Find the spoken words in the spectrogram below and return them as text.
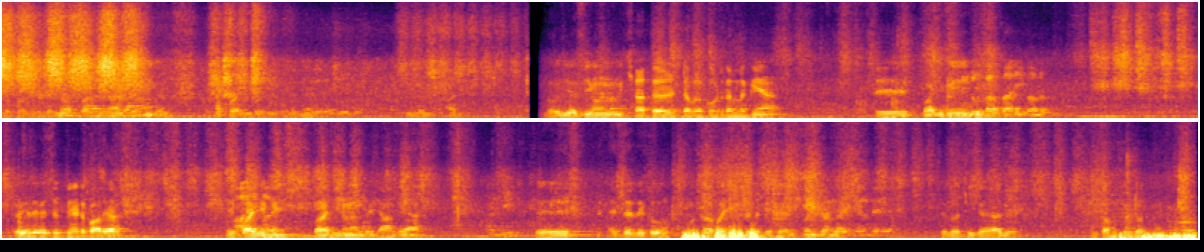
ਸਫਾ ਦੇ ਸਾਫ਼ ਕਰਕੇ ਠੀਕ ਹੈ ਭਾਜੀ ਦੇ ਠੀਕ ਹੈ ਅੱਜ ਲੋ ਜੀ ਅਸੀਂ ਹੁਣ ਛੱਤ ਡਬਲ ਕੋਟ ਕਰਨ ਲੱਗੇ ਆ ਤੇ ਭਾਜੀ ਹੁਣੀ ਕਰਤਾ ਹੀ ਕੱਲ ਟਰੇ ਦੇ ਵਿੱਚ ਪੇਂਟ ਪਾ ਲਿਆ ਤੇ ਭਾਜੀ ਨੇ ਭਾਜੀ ਹੁਣ ਅੰਦਰ ਜਾਂਦੇ ਆ। ਹਾਂਜੀ। ਤੇ ਇੱਧਰ ਦੇਖੋ ਮੁਰਗਾ ਭਾਜੀ ਉੱਤੇ ਲੱਗੇ ਭਾਈ ਜਾਨ ਚਲੋ ਠੀਕ ਹੈ ਆ ਜਾਓ। ਹੁਣ ਕੰਮ ਸ਼ੁਰੂ ਕਰਦੇ ਹਾਂ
